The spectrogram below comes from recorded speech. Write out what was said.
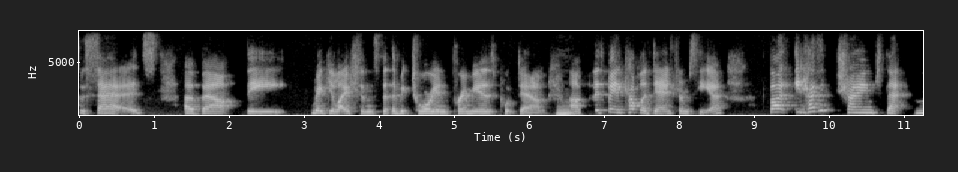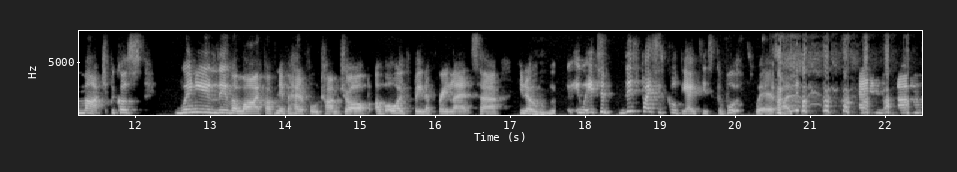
the sads about the regulations that the Victorian premiers put down. Mm. Um, there's been a couple of tantrums here, but it hasn't changed that much because when you live a life, I've never had a full time job. I've always been a freelancer. You know, Mhm. it's a this place is called the Atheist Kibbutz where I live, and um,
